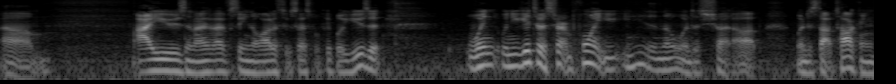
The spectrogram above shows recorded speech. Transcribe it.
um, I use, and I've, seen a lot of successful people use it. When when you get to a certain point, you, you need to know when to shut up, when to stop talking,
